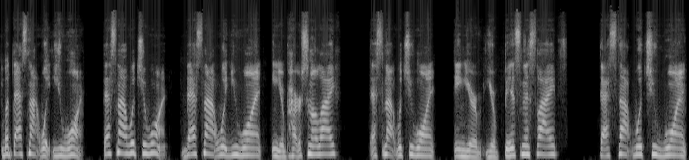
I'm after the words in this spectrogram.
But that's not what you want. That's not what you want. That's not what you want in your personal life. That's not what you want in your, your business life. That's not what you want,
